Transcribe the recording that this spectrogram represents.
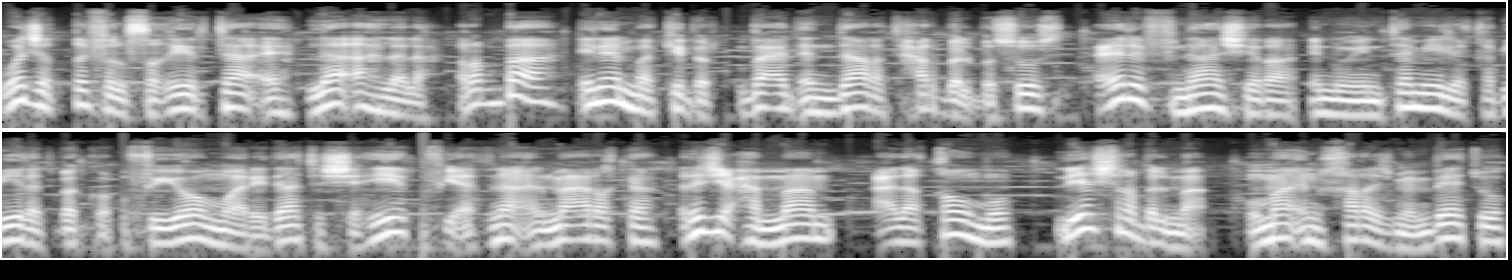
وجد طفل صغير تائه لا أهل له رباه إلين ما كبر وبعد أن دارت حرب البسوس عرف ناشرة أنه ينتمي لقبيلة بكر. وفي يوم واردات الشهير في أثناء المعركة رجع همام على قومه ليشرب الماء. وما إن خرج من بيته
